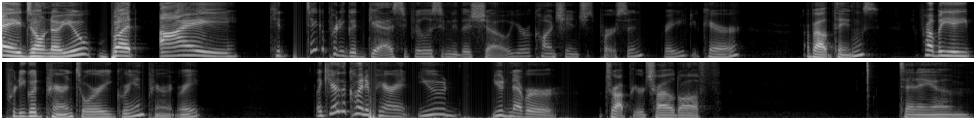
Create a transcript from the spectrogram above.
I don't know you, but I could take a pretty good guess if you're listening to this show. You're a conscientious person, right? You care about things. You're probably a pretty good parent or a grandparent, right? Like you're the kind of parent you'd you'd never drop your child off 10 a.m.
